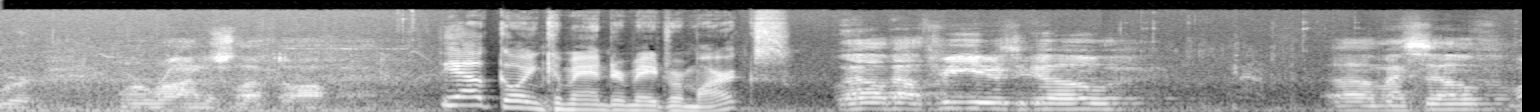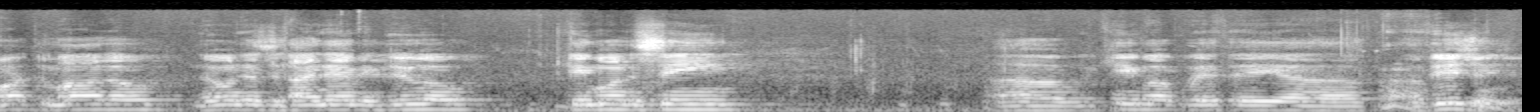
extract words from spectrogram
where, where Ron has left off at. The outgoing commander made remarks. Well, about three years ago, uh, myself, Mark D'Amato, known as the Dynamic Duo, came on the scene. Uh, we came up with a, uh, a vision,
